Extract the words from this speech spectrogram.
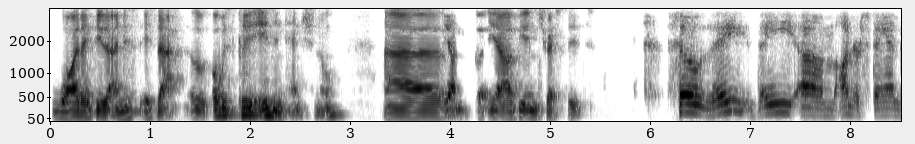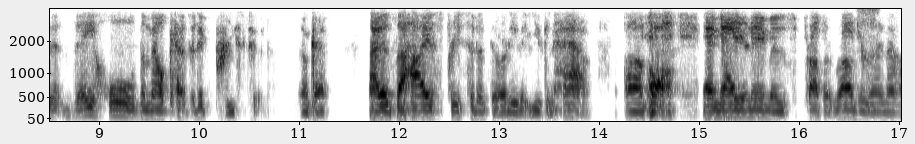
why they do that, and if is that obviously clearly it is intentional. Uh, yeah. But yeah, I'd be interested so they they um, understand that they hold the Melchizedek priesthood. Okay, that is the highest priesthood authority that you can have. Um, and now your name is Prophet Roger right now.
